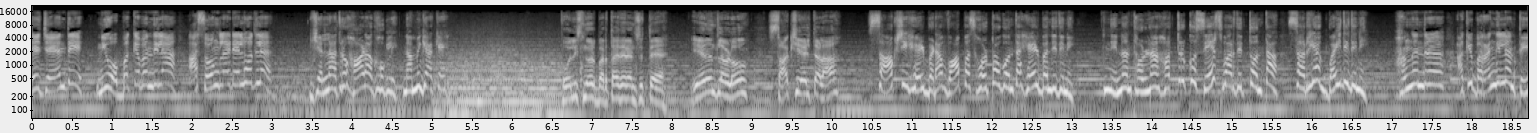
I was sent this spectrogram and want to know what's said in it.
ಹೇ ಜಯಂತಿ ನೀವ್ ಒಬ್ಬಕ್ಕೆ ಬಂದಿಲ್ಲ ಆ ಸೋಂಗ್ಲಾಡ್ ಎಲ್ಲಿ ಹೋದ್ಲೆ? ಎಲ್ಲಾದ್ರೂ ಹಾಳಾಗ್ ಹೋಗ್ಲಿ ನಮಗ್ಯಾಕೆ ಪೊಲೀಸ್ನವ್ರು ಬರ್ತಾ ಇದಾರೆ ಅನ್ಸುತ್ತೆ. ಏನಂತಳು ಅವಳು? ಸಾಕ್ಷಿ ಹೇಳ್ತಾಳ? ಸಾಕ್ಷಿ ಹೇಳ್ಬೇಡ ವಾಪಸ್ ಹೊರಟೋಗು ಅಂತ ಹೇಳ್ ಬಂದಿದೀನಿ ನಿನ್ನಂಥವಳನ್ನ ಹತ್ರಕ್ಕೂ ಸೇರ್ಸ್ಬಾರ್ದಿತ್ತು ಅಂತ ಸರಿಯಾಗಿ ಬೈದಿದೀನಿ ಹಂಗಂದ್ರ ಆಕಿ ಬರಂಗಿಲ್ಲ ಅಂತಿ?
